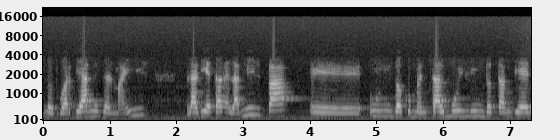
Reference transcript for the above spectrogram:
Los guardianes del maíz, La dieta de la milpa, eh, un documental muy lindo también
